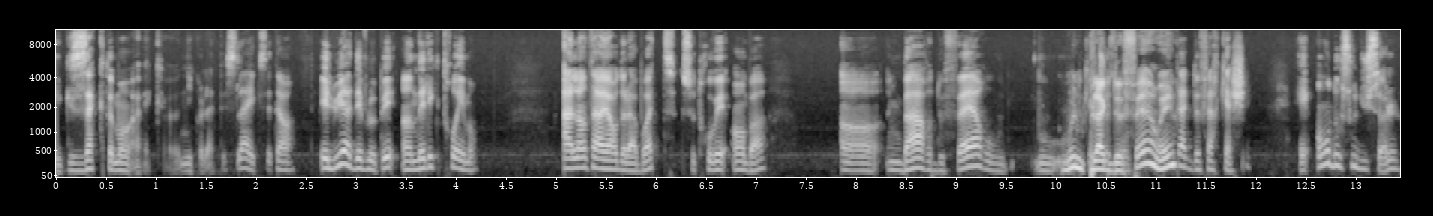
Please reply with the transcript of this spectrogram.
Exactement, avec euh, Nikola Tesla, etc. Et lui a développé un électroaimant. À l'intérieur de la boîte se trouvait en bas un- une barre de fer ou, ou- Ou une plaque de fer, oui. une plaque de fer cachée. Et en dessous du sol,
